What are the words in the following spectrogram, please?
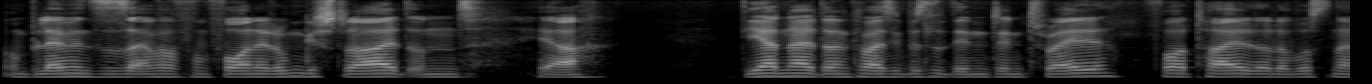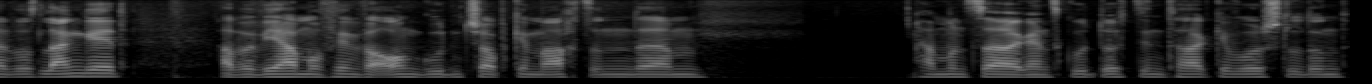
Und Blevins ist einfach von vorne rumgestrahlt und ja, die hatten halt dann quasi ein bisschen den, den Trail-Vorteil oder wussten halt, wo es lang geht. Aber wir haben auf jeden Fall auch einen guten Job gemacht und ähm, haben uns da ganz gut durch den Tag gewurschtelt und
